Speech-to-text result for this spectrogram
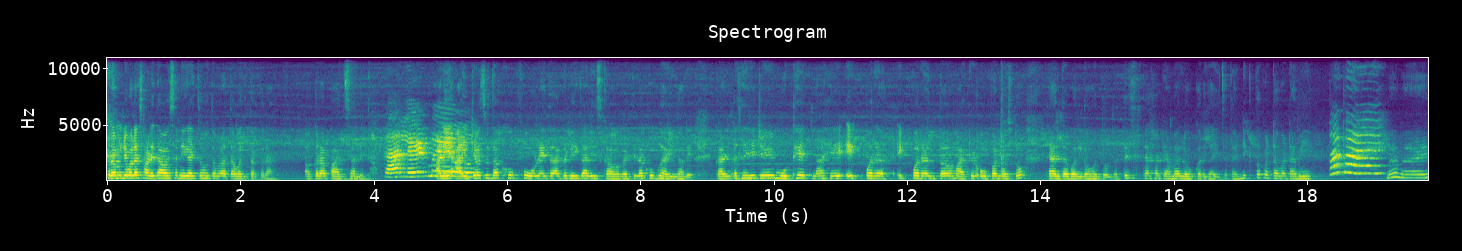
खरं म्हणजे मला साडे दहा वाजता निघायचं होतं पण आता वाजत अकरा अकरा पाच झालेत. आणि आईच्या सुद्धा खूप फोन आहेत अगं निघालीस का वगैरे? तिला खूप घाई झाले. कारण कसं हे जे मोठे आहेत ना हे एक पर एकपर्यंत मार्केट ओपन असतो. त्यानंतर बंद होतो. तर तेच त्यासाठी आम्हाला लवकर जायचं. तर निघतो पटापट आम्ही. बाय बाय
